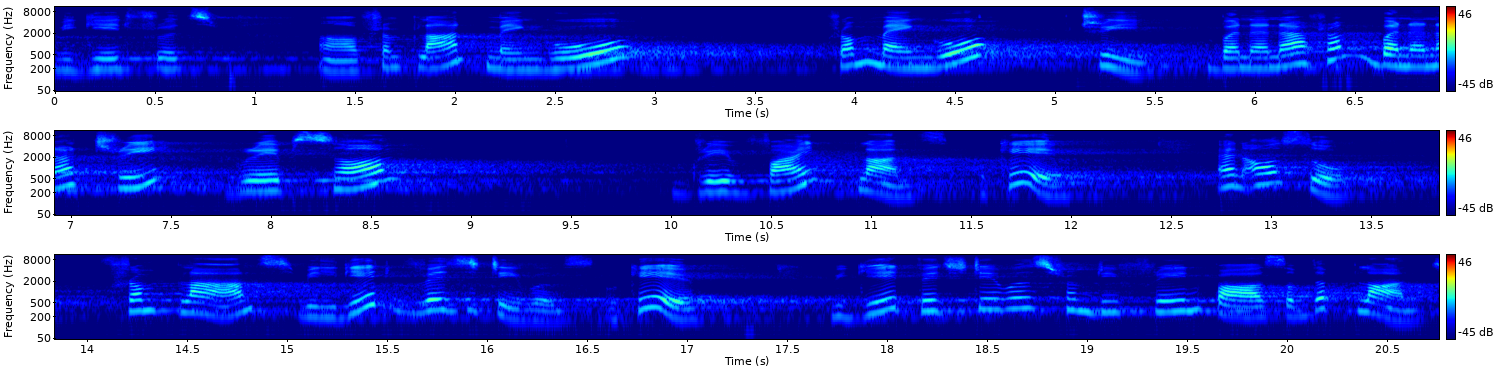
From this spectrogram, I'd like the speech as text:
We get fruits uh, from plant mango from mango tree. Banana from banana tree grapes from grapevine plants okay? And also from plants we'll get vegetables okay? We get vegetables from different parts of the plant.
